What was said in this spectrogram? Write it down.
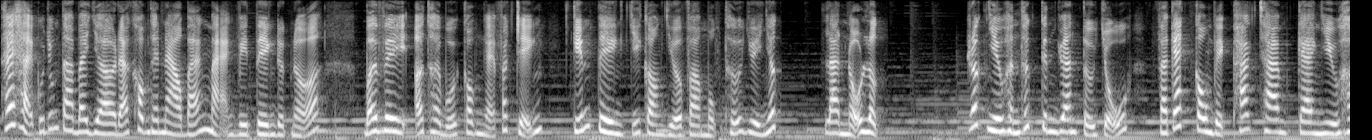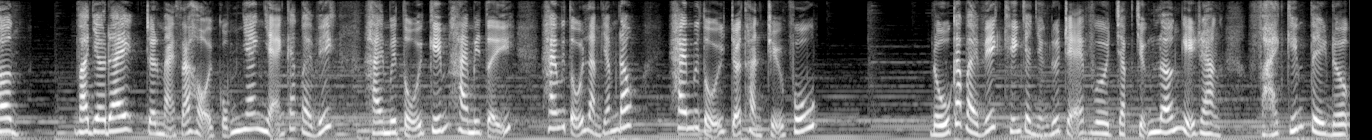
Thế hệ của chúng ta bây giờ đã không thể nào bán mạng vì tiền được nữa, bởi vì ở thời buổi công nghệ phát triển, kiếm tiền chỉ còn dựa vào một thứ duy nhất là nỗ lực. Rất nhiều hình thức kinh doanh tự chủ và các công việc part-time càng nhiều hơn. Và giờ đây, trên mạng xã hội cũng nhan nhản các bài viết 20 tuổi kiếm 20 tỷ, 20 tuổi làm giám đốc, 20 tuổi trở thành triệu phú. Đủ các bài viết khiến cho những đứa trẻ vừa chập chững lớn nghĩ rằng phải kiếm tiền được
